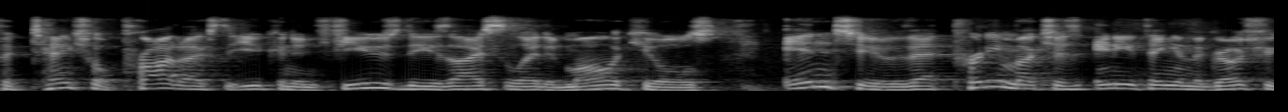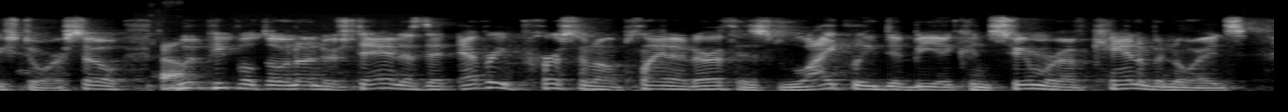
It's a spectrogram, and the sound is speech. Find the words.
potential products that you can infuse these isolated molecules into that pretty much is anything in the grocery store. So, what people don't understand is that every person on planet Earth is likely to be a consumer of cannabinoids,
